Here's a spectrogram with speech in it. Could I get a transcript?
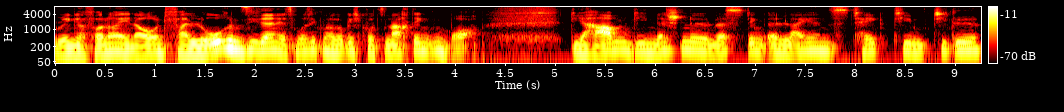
Ring of Honor, genau, und verloren sie dann, jetzt muss ich mal wirklich kurz nachdenken, boah, die haben die National Wrestling Alliance Take Team Titel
